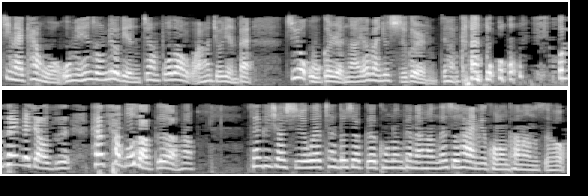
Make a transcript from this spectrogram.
进来看我，我每天从六点这样播到晚上九点半，只有五个人呐、要不然就十个人这样看我，我三个小时，他要唱多少歌啊？哈，三个小时我要唱多少歌？空龙看到哈，那时候他还没有空龙看到的时候，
